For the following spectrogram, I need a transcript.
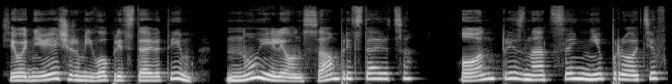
Сегодня вечером его представят им, ну или он сам представится. Он, признаться, не против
